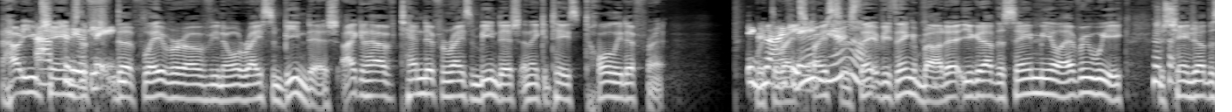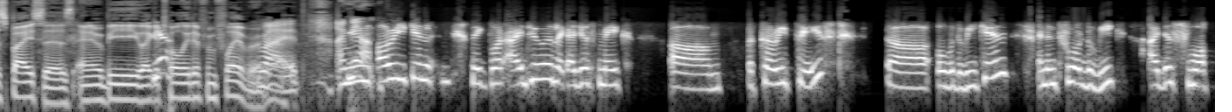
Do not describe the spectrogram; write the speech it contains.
How do you change the, the flavor of, you know, a rice and bean dish? I could have 10 different rice and bean dish and they could taste totally different with the right Exactly. spices. Yeah. If you think about it, you could have the same meal every week, just change out the spices and it would be like a totally different flavor. Yeah. right. I mean, yeah, or you can like what I do is like I just make um, a curry paste uh, over the weekend, and then throughout the week I just swap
